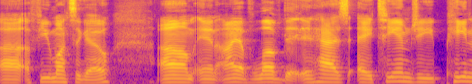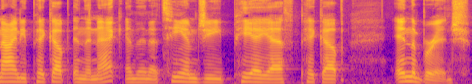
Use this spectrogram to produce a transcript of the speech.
uh, a few months ago, um, and I have loved it. It has a TMG P90 pickup in the neck and then a TMG PAF pickup in the bridge.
